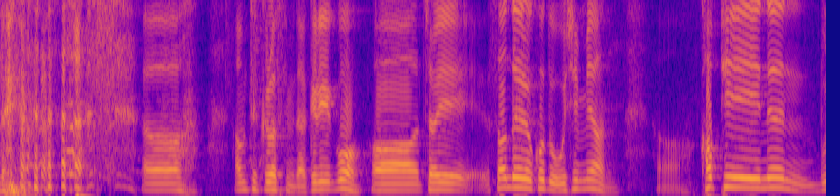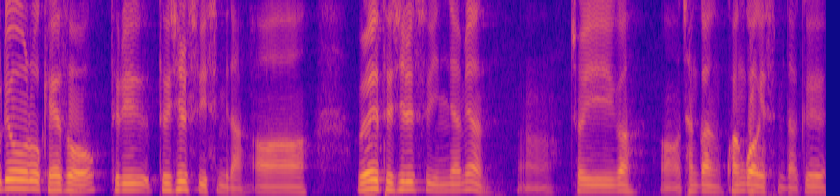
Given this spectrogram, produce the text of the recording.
네. 어 아무튼 그렇습니다. 그리고 어 저희 썬데이 레코드 오시면 어 커피는 무료로 계속 드리, 드실 수 있습니다. 어 왜 드실 수 있냐면 어 저희가 어 잠깐 광고하겠습니다. 그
